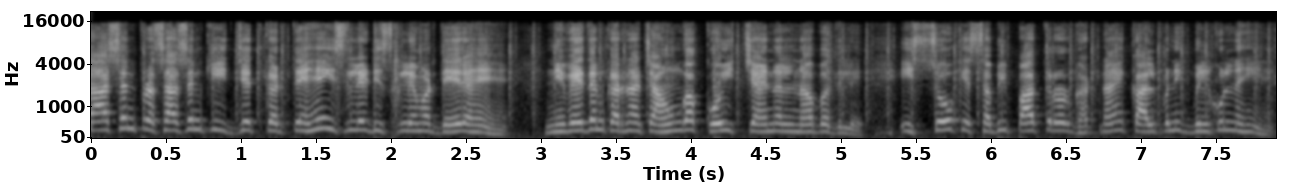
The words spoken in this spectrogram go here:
शासन प्रशासन की इज़्ज़त करते हैं, इसलिए डिस्क्लेमर दे रहे हैं। निवेदन करना चाहूँगा, कोई चैनल न बदले। इस शो के सभी पात्र और घटनाएँ काल्पनिक बिल्कुल नहीं है।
